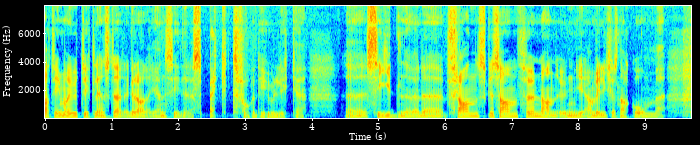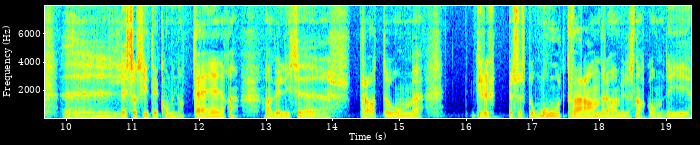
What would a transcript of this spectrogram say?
at vi må utvikle en større grad av gjensidig respekt for de ulike Eh, sidene ved det franske samfunn. Han, han vil ikke snakke om eh, les sociétés communautaires. Han vil ikke prate om eh, grupper som sto mot hverandre. Han ville snakke om de,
